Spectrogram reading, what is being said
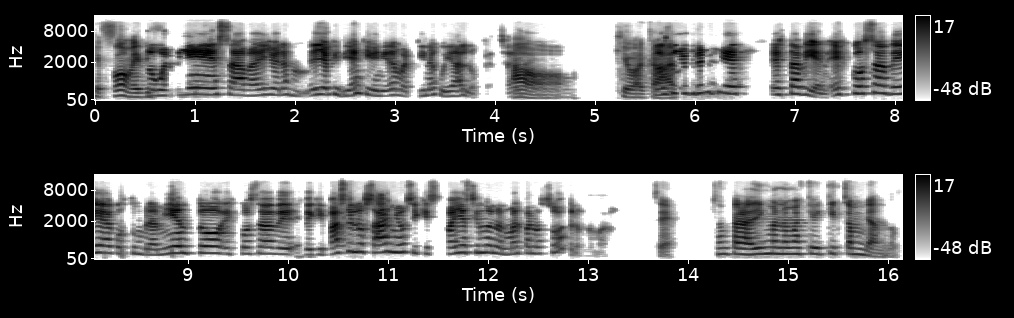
qué fome. no para ellos, era, ellos querían que viniera Martina a cuidarlos, ¿cachai? Oh, qué bacán. Entonces yo creo que está bien, es cosa de acostumbramiento, es cosa de, de que pasen los años y que vaya siendo normal para nosotros nomás. Sí. Son paradigmas nomás que hay que ir cambiando.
